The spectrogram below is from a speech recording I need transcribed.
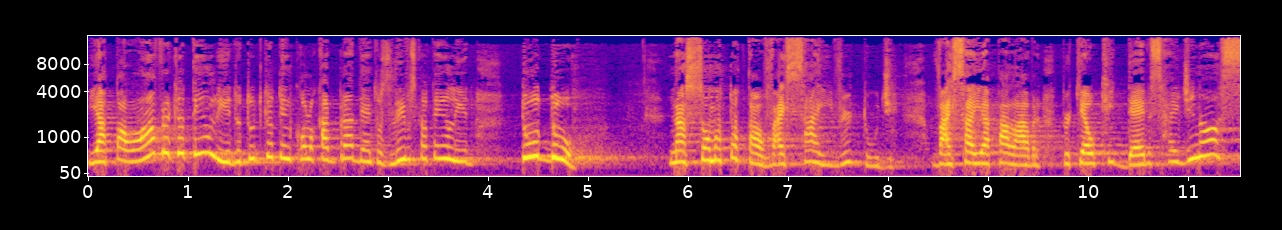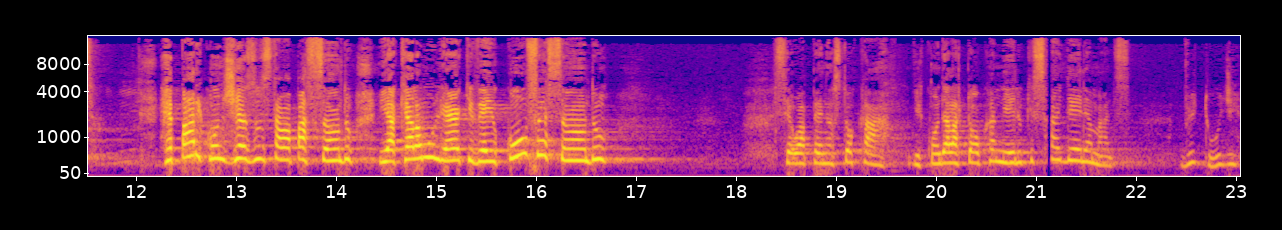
E a palavra que eu tenho lido, tudo que eu tenho colocado para dentro, os livros que eu tenho lido, tudo, na soma total, vai sair virtude, vai sair a palavra, porque é o que deve sair de nós. Repare quando Jesus estava passando e aquela mulher que veio confessando, se eu apenas tocar, e quando ela toca nele, o que sai dele, amados? Virtude.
